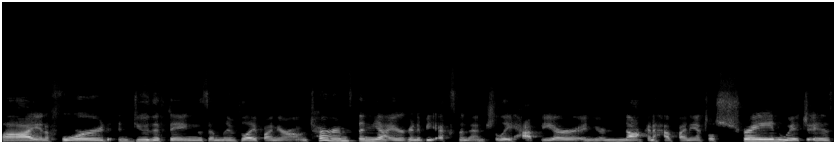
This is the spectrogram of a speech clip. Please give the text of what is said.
buy and afford and do the things and live life on your own terms, then yeah, you're going to be exponentially happier and you're not going to have financial strain, which is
